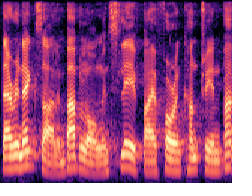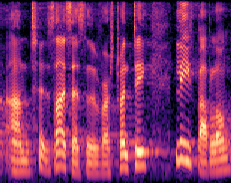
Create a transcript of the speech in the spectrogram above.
they're in exile in Babylon, enslaved by a foreign country, and, ba- and Isaiah says in verse 20, leave Babylon.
